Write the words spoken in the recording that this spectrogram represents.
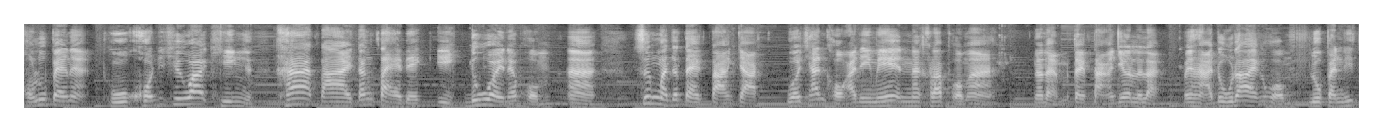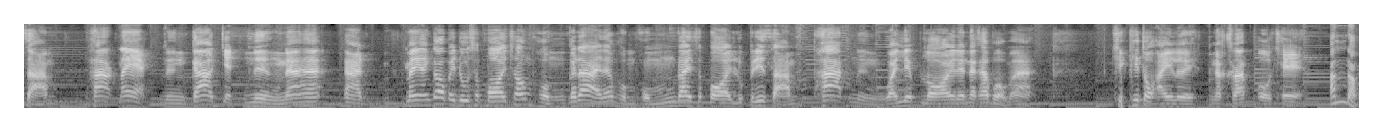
ของลูแปงเนี่ยถูกคนที่ชื่อว่าคิงฆ่าตายตั้งแต่เด็กอีกด้วยนะผมอ่าซึ่งมันจะแตกต่างจากเวอร์ชั่นของอนิเมะนะครับผมอ่านั่นแหละมันแตกต่างกันเยอะเลยแหละไปหาดูได้ครับผมลูแปนที่ 3 ภาคแรก 1971 นะฮะอาจ ไม่งั้นก็ไปดูสปอยช่องผมก็ได้นะผมผมได้สปอยลูปที่3ภาค1ไว้เรียบร้อยเลยนะครับผมอ่าคลิกที่ตัวไอเลยนะครับ โอเค อันดับ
